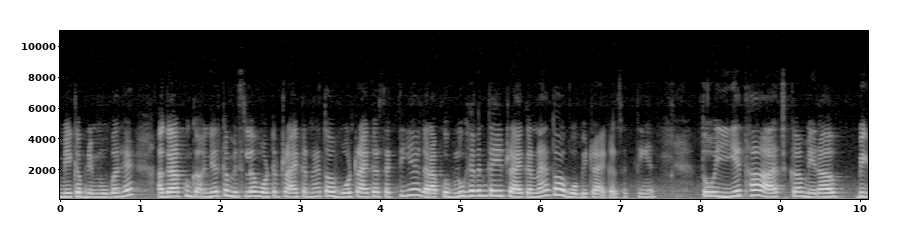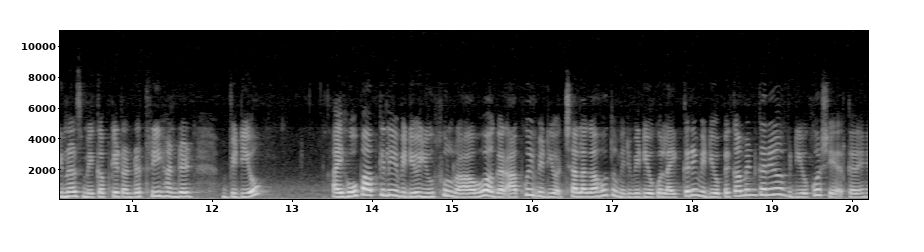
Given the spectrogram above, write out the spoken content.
मेकअप रिमूवर है। अगर आपको गार्नियर का मिसलर वाटर ट्राई करना है तो आप वो ट्राई कर सकती हैं। अगर आपको ब्लू हेवन का ये ट्राई करना है तो आप वो भी ट्राई कर सकती हैं। तो ये था आज का मेरा beginners makeup kit under three hundred video I hope आपके लिए वीडियो यूज़फुल रहा हो। अगर आपको ये वीडियो अच्छा लगा हो तो मेरी वीडियो को लाइक करें वीडियो पे कमेंट करें और वीडियो को शेयर करें।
